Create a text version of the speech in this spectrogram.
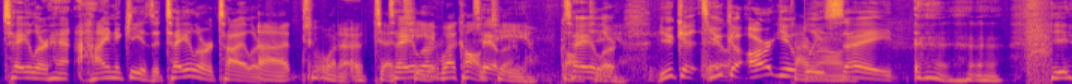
Taylor He- Heinicke is it Taylor or Tyler? Uh, what a t- Taylor? T. Well, I call him Taylor. T. Call him Taylor. T. You could you could arguably Tyrone. say you,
